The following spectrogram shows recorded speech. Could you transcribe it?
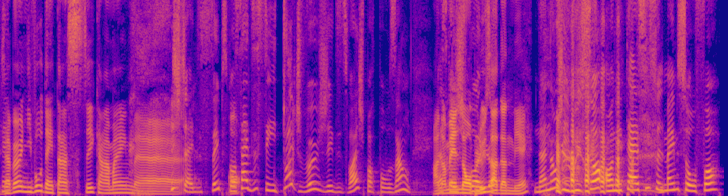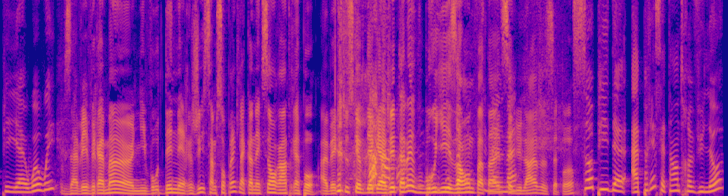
vous avez un niveau d'intensité quand même. Je sais. Puis c'est pour ça qu'elle dit c'est toi que je veux. J'ai dit, tu vois, je suis pas reposante. Ah non, mais non plus, là. ça donne bien. Non, non, j'ai vu ça. On était assis sur le même sofa. Puis, ouais, oui. Vous avez vraiment un niveau d'énergie. Ça me surprend que la connexion rentrait pas. Avec tout ce que vous dégagez, peut-être vous brouillez les ondes, peut-être Finalement. cellulaire, je ne sais pas. Ça, puis de- après cette entrevue-là,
